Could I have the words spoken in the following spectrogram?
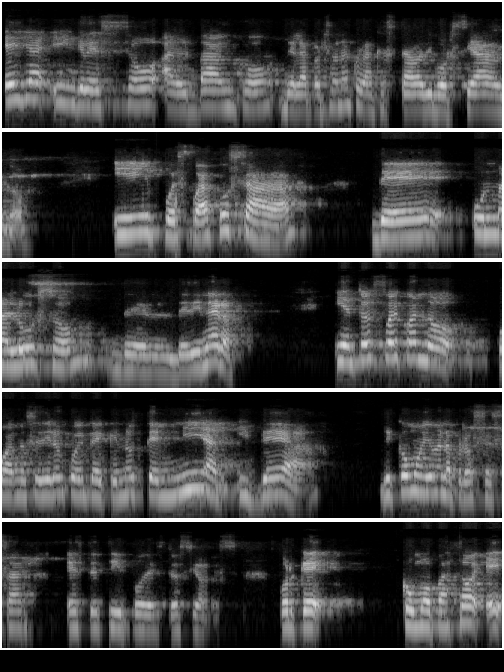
ella ingresó al banco de la persona con la que estaba divorciando y pues fue acusada de un mal uso de, dinero. Y entonces fue cuando, cuando se dieron cuenta de que no tenían idea de cómo iban a procesar este tipo de situaciones. Porque como pasó eh,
